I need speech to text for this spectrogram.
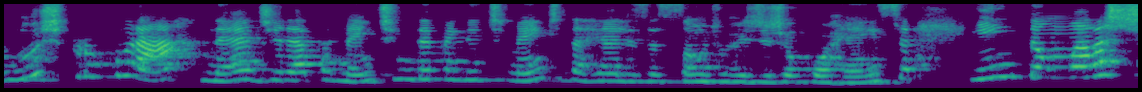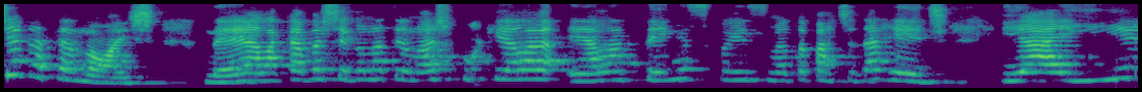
nos procurar, né, diretamente, independentemente da realização de um registro de ocorrência, e então ela chega até nós, né, ela acaba chegando até nós porque ela, ela tem esse conhecimento a partir da rede, e aí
